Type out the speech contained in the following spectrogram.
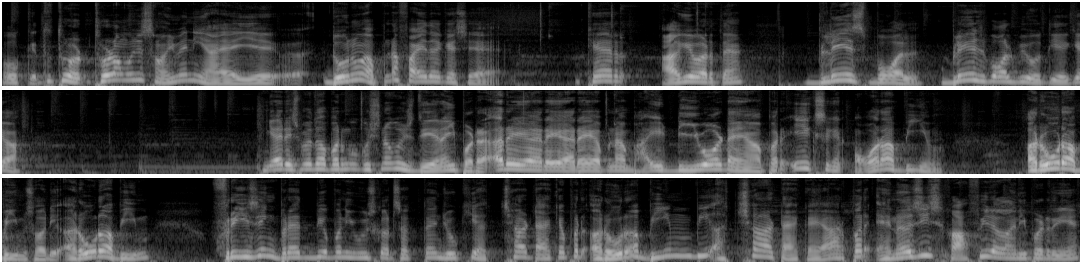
okay तो थोड़ा मुझे समझ में नहीं आया ये। दोनों में अपना फ़ायदा कैसे है? खैर, आगे बढ़ते हैं। ब्लेस बॉल ब्लेस बॉल भी होती है क्या? यार, इसमें तो अपन को कुछ ना कुछ देना ही पड़ रहा है। अरे अरे अरे, अपना भाई डीवॉट है यहाँ पर। एक सेकेंड और beam aurora beam sorry aurora beam freezing breath भी अपन यूज़ कर सकते हैं, जो कि अच्छा अटैक है, पर अरोरा बीम भी अच्छा अटैक है यार, पर एनर्जी काफ़ी लगानी पड़ रही है।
